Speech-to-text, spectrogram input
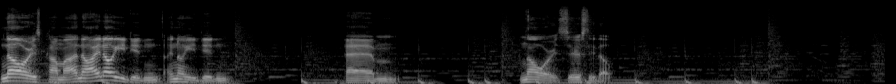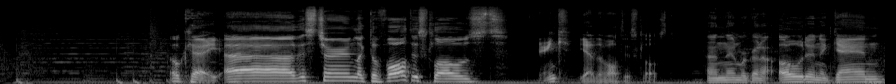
No worries, comma. No, I know you didn't. I know you didn't. Um, no worries. Seriously though. Okay. Uh, this turn, like the vault is closed. I think. Yeah, the vault is closed. And then we're gonna Odin again.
